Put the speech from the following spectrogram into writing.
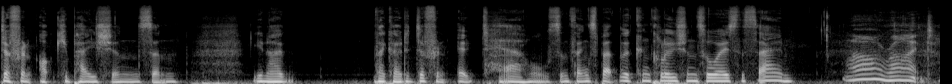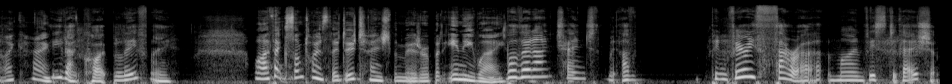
different occupations and, you know, they go to different uh, hotels and things, but the conclusion's always the same. Oh, right. Okay. You don't quite believe me. Well, I think sometimes they do change the murderer, but anyway. Well, they don't change them. I've been very thorough in my investigation.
